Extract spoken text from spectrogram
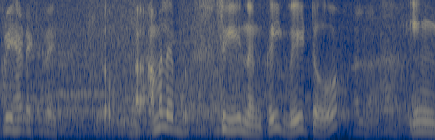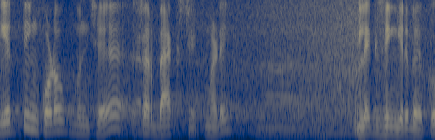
ಫ್ರೀ ಹ್ಯಾಂಡ್ ಎಕ್ಸಸೈಸ್ ಆಮೇಲೆ ಸಿ ನನ್ನ ಕೈಗೆ ವೆಯ್ಟು ಹಿಂಗೆ ಎತ್ತಿ ಹಿಂಗೆ ಕೊಡೋಕೆ ಮುಂಚೆ ಸರ್ ಬ್ಯಾಕ್ ಸ್ಟ್ರೇಟ್ ಮಾಡಿ. ಲೆಗ್ಸ್ ಹಿಂಗಿರಬೇಕು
